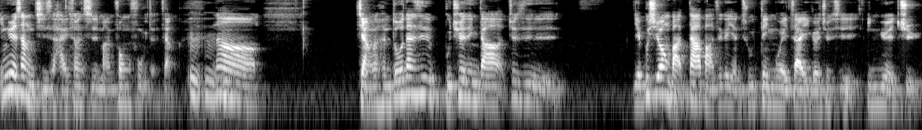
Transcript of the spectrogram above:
音乐上其实还算是蛮丰富的。这样，嗯嗯，那讲了很多，但是不确定大家就是。也不希望把大家把这个演出定位在一个就是音乐剧，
